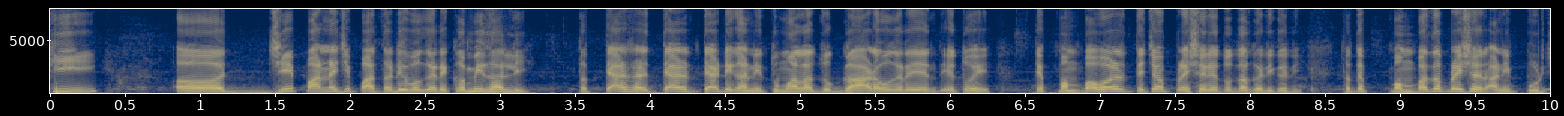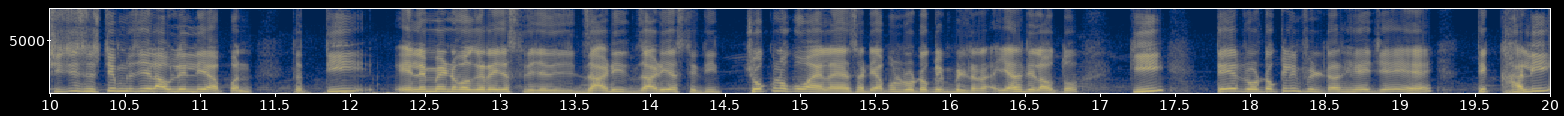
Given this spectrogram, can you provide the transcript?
की जे पाण्याची पातळी वगैरे कमी झाली तर त्या त्या त्या ठिकाणी तुम्हाला जो गाड वगैरे येतो आहे ते पंपावर त्याच्यावर प्रेशर येत होता कधी कधी तर ते पंपाचं प्रेशर आणि पुढची जी सिस्टीम जी लावलेली आहे आपण तर ती एलिमेंट वगैरे जे असते जाडी जाडी असते ती चोक नको व्हायला यासाठी आपण रोटोक्लीन फिल्टर यासाठी लावतो की ते रोटोक्लिन फिल्टर हे जे आहे ते खाली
